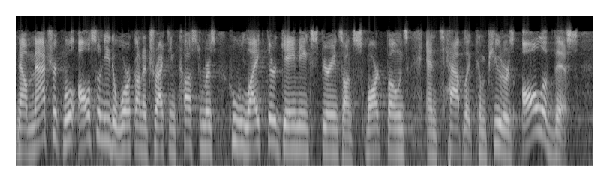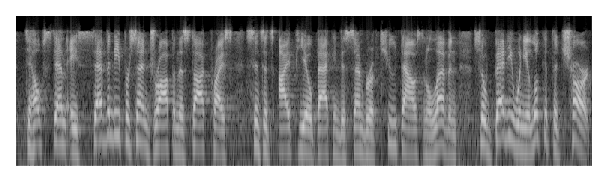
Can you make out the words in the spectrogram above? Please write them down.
Now, Mattrick will also need to work on attracting customers who like their gaming experience on smartphones and tablet computers. All of this to help stem a 70% drop in the stock price since its IPO back in December of 2011. So, Betty, when you look at the chart,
